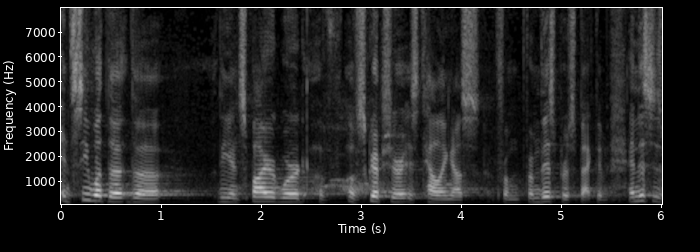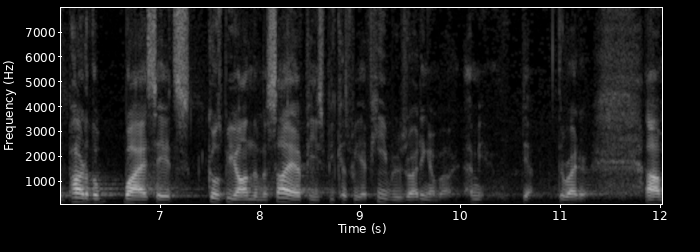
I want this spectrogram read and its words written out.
and see what the, the, the inspired word of, of Scripture is telling us from, from this perspective. And this is part of the, why I say it goes beyond the Messiah piece because we have Hebrews writing about it. I mean, the writer. Um,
